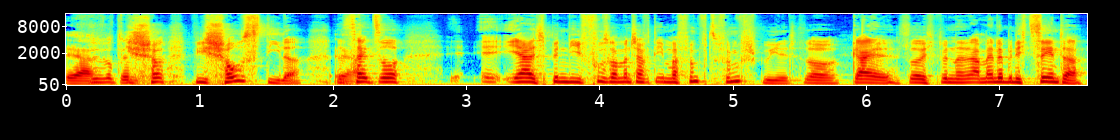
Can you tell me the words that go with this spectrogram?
Ja, wie, Show, wie Showstealer. Das ja. ist halt so, ja, ich bin die Fußballmannschaft, die immer 5 zu 5 spielt. So, geil. So, ich bin, am Ende bin ich Zehnter.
